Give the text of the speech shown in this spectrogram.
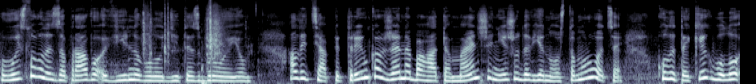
висловили за право вільно володіти зброєю. Але ця підтримка вже набагато менше ніж у 90-му році, коли таких було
